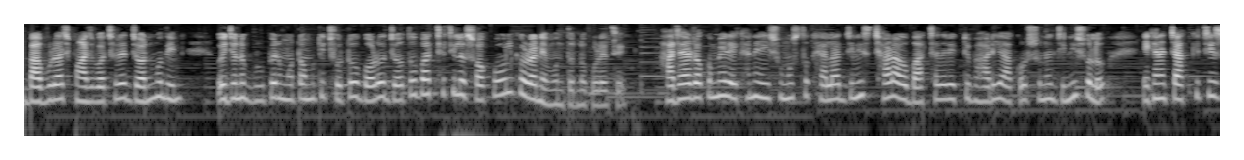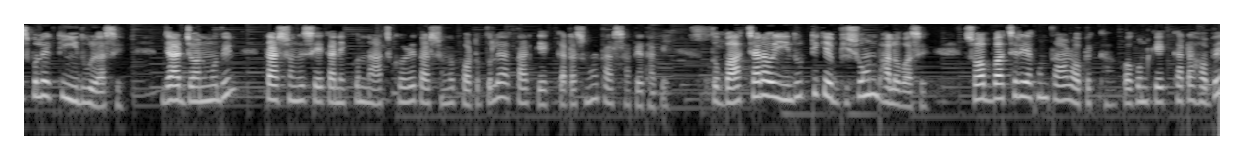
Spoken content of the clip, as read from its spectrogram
বাবুরাজ পাঁচ বছরের জন্মদিন ওই জন্য গ্রুপের মোটামুটি ছোট বড় যত বাচ্চা ছিল সকলকে ওরা নেমন্তন্ন করেছে। হাজার রকমের এখানে এই সমস্ত খেলার জিনিস ছাড়াও বাচ্চাদের একটি ভারী আকর্ষণের জিনিস হলো এখানে চাক্কি চিজ বলে একটি ইঁদুর আসে। যার জন্মদিন তার সঙ্গে সে খানিকক্ষণ নাচ করে, তার সঙ্গে ফটো তোলে আর তার কেক কাটার সময় তার সাথে থাকে। তো বাচ্চারা ওই ইঁদুরটিকে ভীষণ ভালোবাসে। সব বাচ্চারই এখন তার অপেক্ষা, কখন কেক কাটা হবে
